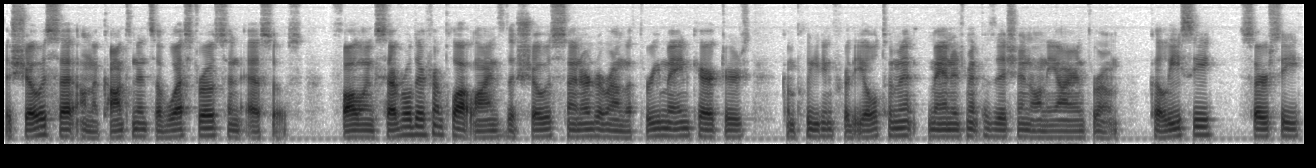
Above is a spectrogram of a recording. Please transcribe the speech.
The show is set on the continents of Westeros and Essos. Following several different plot lines, the show is centered around the three main characters competing for the ultimate management position on the Iron Throne Khaleesi, Cersei,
